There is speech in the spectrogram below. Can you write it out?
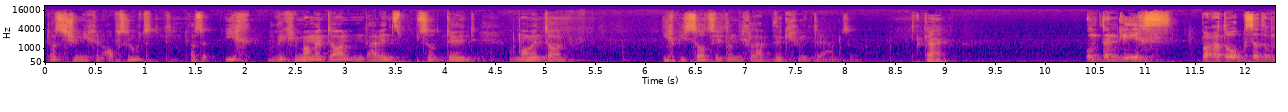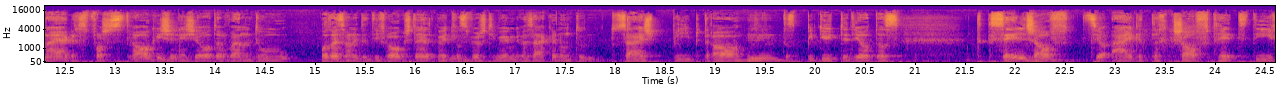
Das ist für mich ein absolut, also ich wirklich momentan, und auch wenn es so tönt, momentan, ich bin so zufrieden und ich lebe wirklich mit Traum. So. Geil. Und dann gleich das Paradox, oder nein, eigentlich fast das Tragische ist ja, oder, wenn du, oder jetzt habe ich dir die Frage gestellt, mit was würdest du dem Jüngeren sagen, und du, du sagst, bleib dran. Mhm. Das bedeutet ja, dass die Gesellschaft es ja eigentlich geschafft hat, dich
